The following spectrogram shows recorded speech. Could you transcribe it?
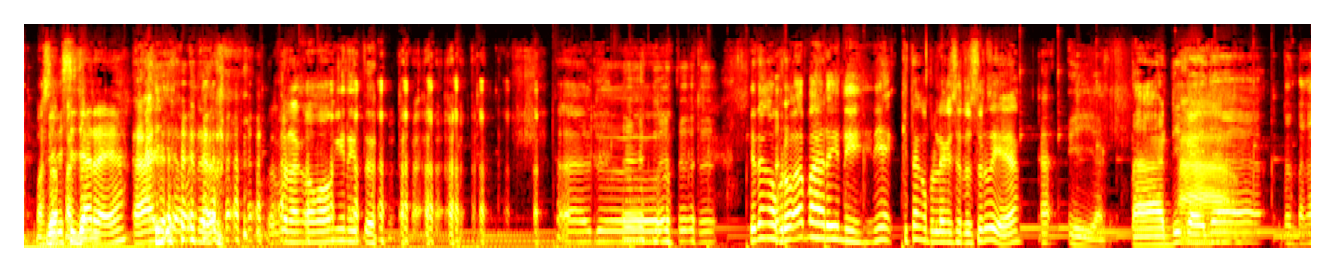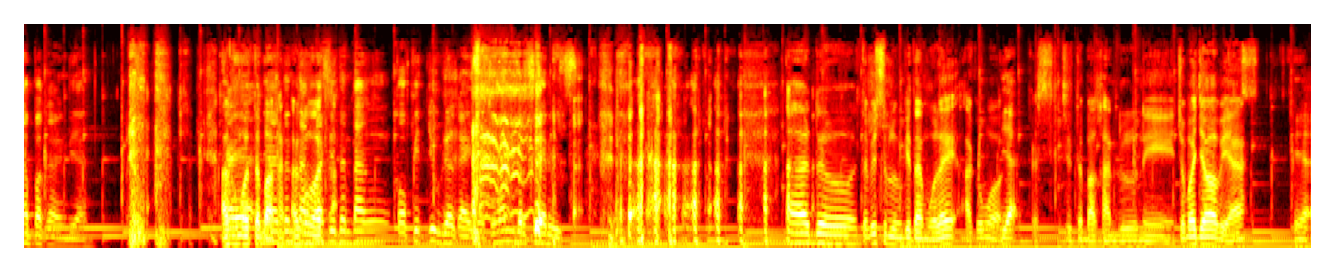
Masa jadi pandemi- sejarah ya. Ah iya benar. Pernah ngomongin itu. Aduh. Kita ngobrol apa hari ini? Ini kita ngobrol yang seru-seru ya. Ah, iya, tadi kayaknya tentang apa Kang Dian? Aku mau Kayaknya tebak. Tentang, Aku mau masih tentang COVID juga kayaknya, cuman berseris. Aduh, tapi sebelum kita mulai, aku mau Ya. kasih, tebakan dulu nih. Coba jawab ya. Ya.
